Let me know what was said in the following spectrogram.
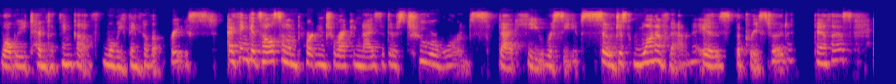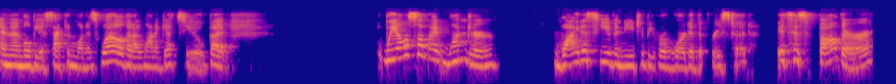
what we tend to think of when we think of a priest. I think it's also important to recognize that there's two rewards that he receives. So just one of them is the priesthood, Pinchas, and then there'll be a second one as well that I want to get to. But we also might wonder why does he even need to be rewarded the priesthood? It's his father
